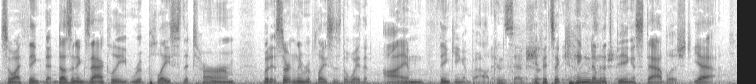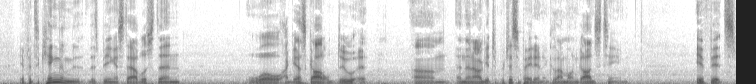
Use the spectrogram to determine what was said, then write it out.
So I think that doesn't exactly replace the term, but it certainly replaces the way that I'm thinking about it. Conception- If it's a yeah, kingdom that's being established, yeah. If it's a kingdom that's being established, then, well, I guess God will do it. Um, and then I'll get to participate in it because I'm on God's team. If it's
